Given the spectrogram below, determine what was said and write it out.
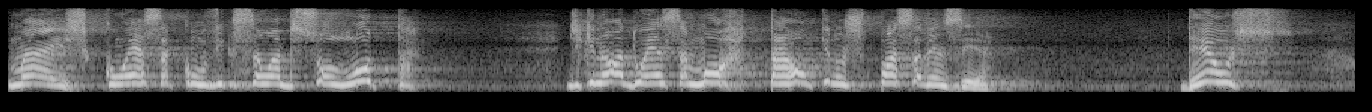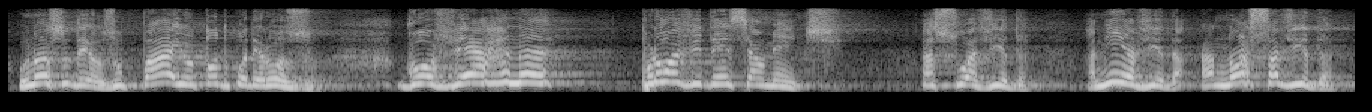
mas com essa convicção absoluta de que não há doença mortal que nos possa vencer. Deus, o nosso Deus, o Pai, o Todo-Poderoso, governa providencialmente a sua vida, a minha vida, a nossa vida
